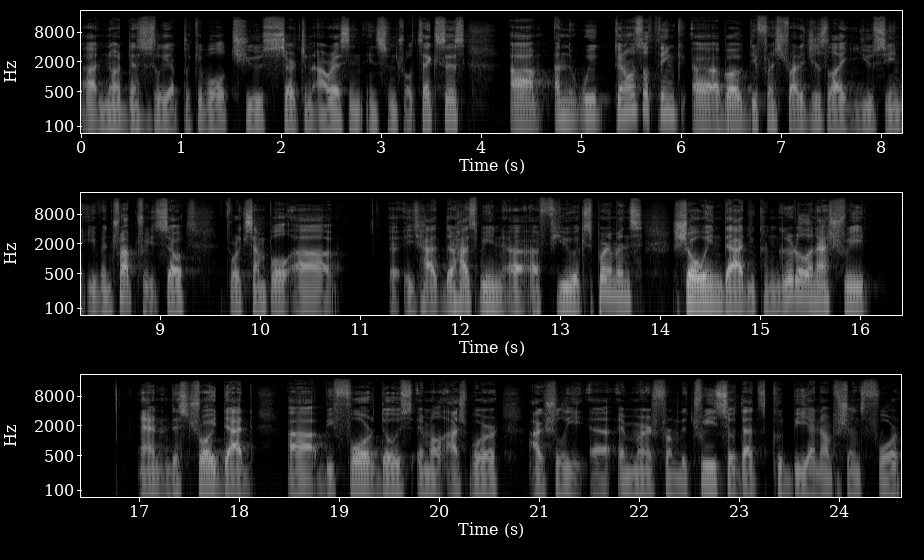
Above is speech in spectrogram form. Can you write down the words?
uh, not necessarily applicable to certain areas in, in central texas. Um, and we can also think uh, about different strategies like using even trap trees. So for example uh, it had there has been a, a few experiments showing that you can girdle an ash tree and destroy that uh, before those emerald ash borer actually uh, emerge from the tree. So that could be an option for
